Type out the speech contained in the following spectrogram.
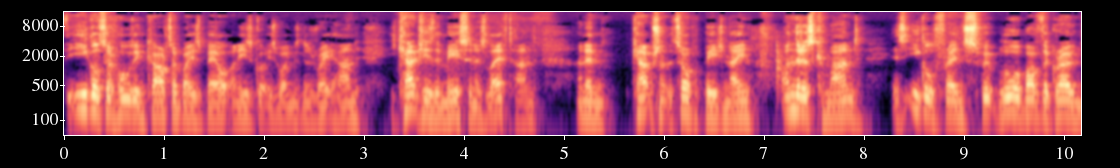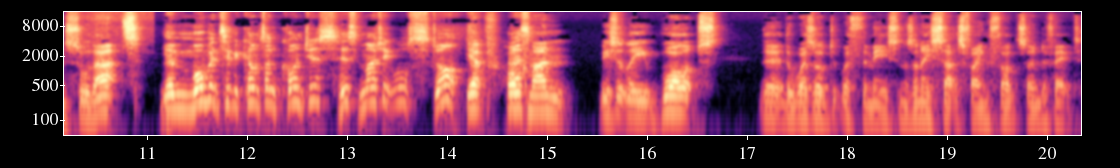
the eagles are holding Carter by his belt, and he's got his wings in his right hand. He catches the mace in his left hand, and then caption at the top of page nine: under his command, his eagle friends swoop low above the ground, so that The moment he becomes unconscious, his magic will stop. yep, As- Hawkman basically wallops the the wizard with the mace, and there's a nice satisfying thud sound effect.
